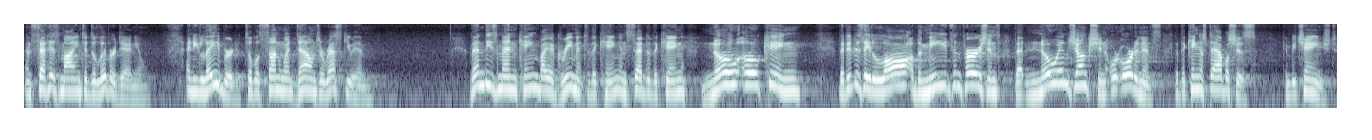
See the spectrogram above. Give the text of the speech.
and set his mind to deliver Daniel. And he labored till the sun went down to rescue him. Then these men came by agreement to the king and said to the king, Know, O king, that it is a law of the Medes and Persians that no injunction or ordinance that the king establishes can be changed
